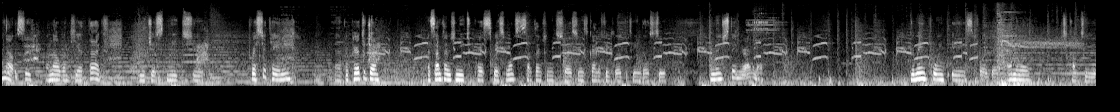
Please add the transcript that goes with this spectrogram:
Now see and now when he attacks you just need to press your taming and prepare to jump. And sometimes you need to press space once, sometimes you need to twice, you need to kind of figure out between those two. And then just tame your animal. The main point is for the animal to come to you.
